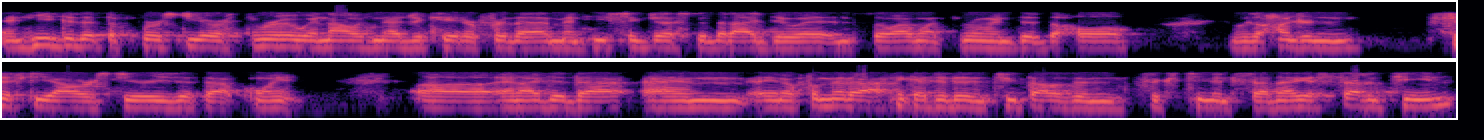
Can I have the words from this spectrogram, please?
and he did it the first year through and I was an educator for them and he suggested that I do it and so I went through and did the whole it was 100 50 hour series at that point. Uh, and I did that. And, you know, from there, I think I did it in 2016 and 7, I guess 17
